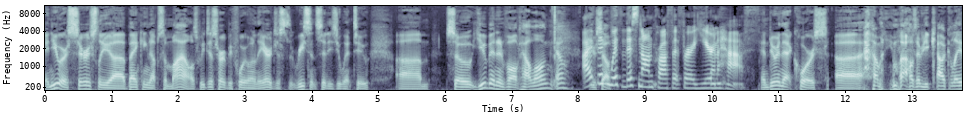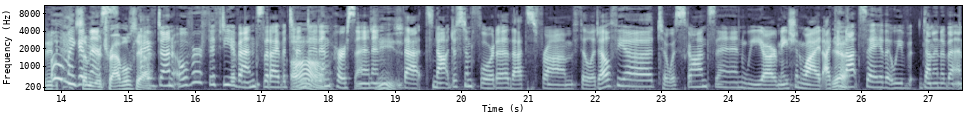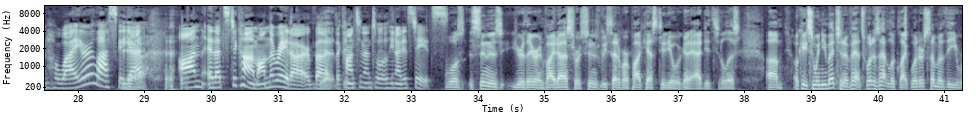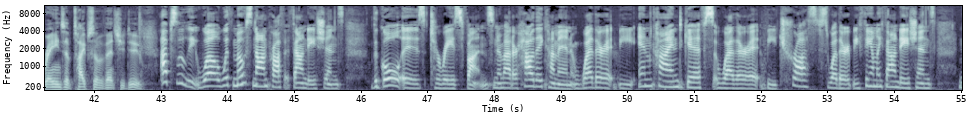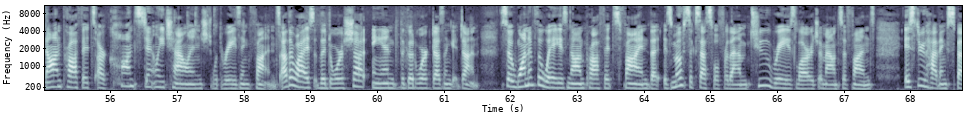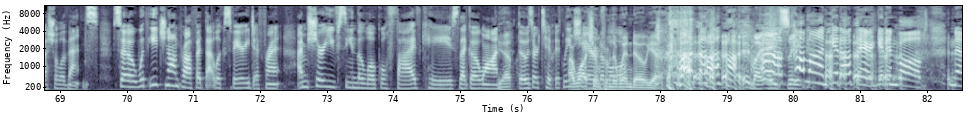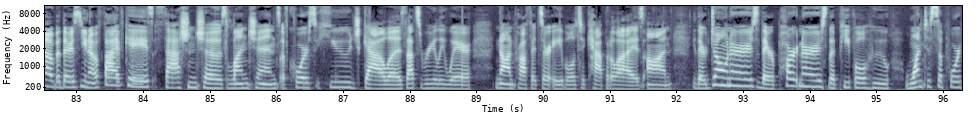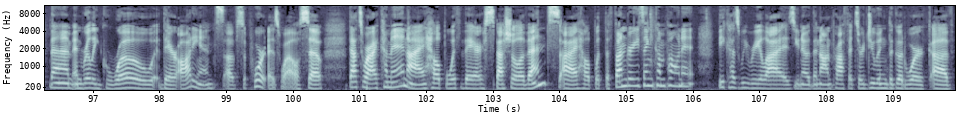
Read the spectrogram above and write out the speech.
And you are seriously uh, banking up some miles. We just heard before we went on the air just the recent cities you went to. Um, so you've been involved how long now? I've yourself? been with this nonprofit for a year and a half. And during that course, uh, how many miles have you calculated? Oh my goodness! Some of your travels, yeah. I've done over fifty events that I've attended Oh, in person, and geez. that's not just in Florida. That's from Philadelphia to Wisconsin. We are nationwide. I Yeah. cannot say that we've done an event in Hawaii or Alaska Yeah. yet. on that's to come on the radar, but the continental United States. Well, as as soon as you're there, invite us, or as soon as we set up our podcast studio, we're going to add you to the list. Um, okay, so when you mention events, what does that look like? What are some of the range of types of events you do? Absolutely. Well, with most nonprofit foundations, the goal is to raise funds, no matter how they come in, whether it be in kind gifts, whether it be trusts, whether it be family foundations. Nonprofits are constantly challenged with raising funds. Otherwise, the door is shut and the good work doesn't get done. So, one of the ways nonprofits find that is most successful for them to raise large amounts of funds is through having special events. So, with each nonprofit, that looks very different. I'm sure you've seen the local 5Ks that go on. Yep. Those are typically I watch them from the window, yeah. In my Oh, eighth seat. come on, get out there, get involved. No, but there's, you know, 5Ks, fashion shows, luncheons, of course, huge galas. That's really where nonprofits are able to capitalize on their donors, their partners, the people who want to support them and really grow their audience of support as well. So that's where I come in. I help with their special events. I help with the fundraising component because we realize, you know, the nonprofits are doing the good work of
